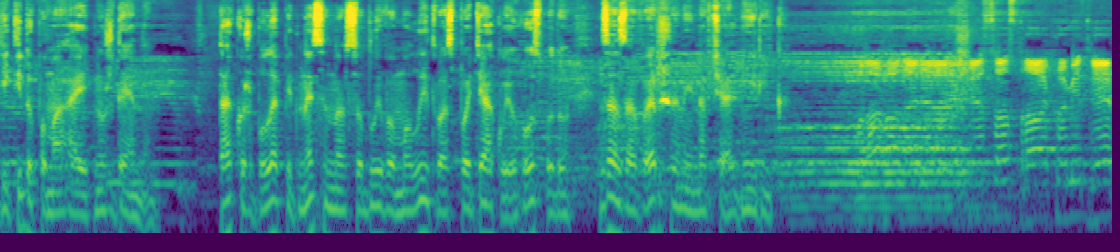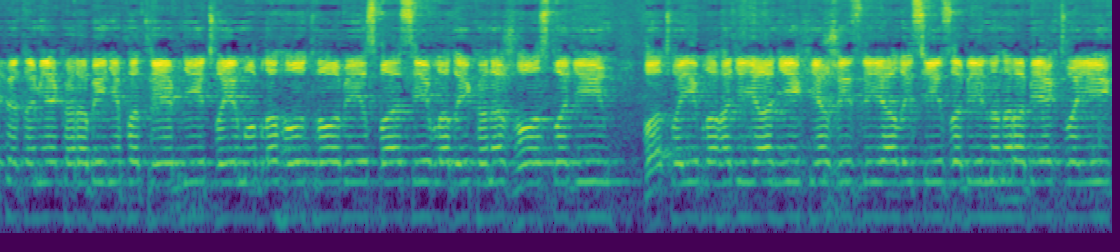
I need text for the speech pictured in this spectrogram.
які допомагають нужденним. Також була піднесена особлива молитва з подякою Господу за завершений навчальний рік. Страхом и трепетом, яко рабы непотребнее Твоему благоутробию, спаси, Владыка наш Господи. По Твоих благодеяниях я жизнь и изобильно на рабех Твоих,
